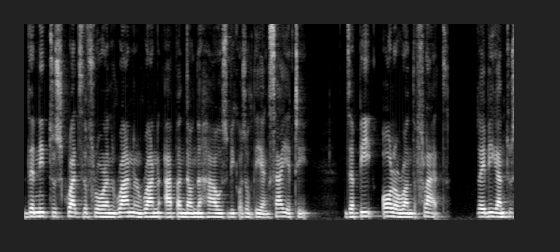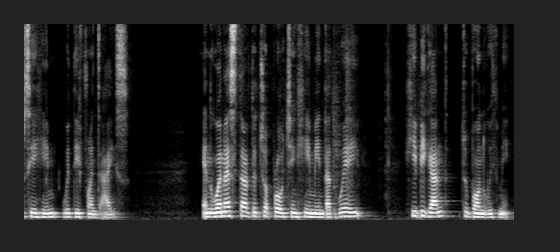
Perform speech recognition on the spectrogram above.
the need to scratch the floor and run and run up and down the house because of the anxiety, the pee all around the flat. I began to see him with different eyes. And when I started to approaching him in that way, he began to bond with me.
